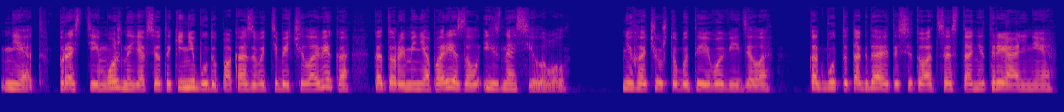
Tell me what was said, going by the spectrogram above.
«Нет, прости, можно я все таки не буду показывать тебе человека, который меня порезал и изнасиловал? Не хочу, чтобы ты его видела. Как будто тогда эта ситуация станет реальнее».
